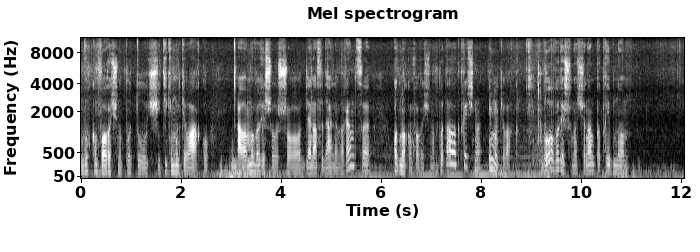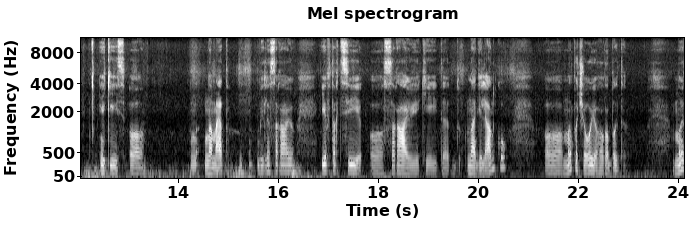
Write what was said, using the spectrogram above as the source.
двохкомфорочну плиту чи тільки мультиварку. Але ми вирішили, що для нас ідеальний варіант це однокомфорочна плита електрична і мультиварка. Було вирішено, що нам потрібно якийсь о, намет біля сараю, і в торці о, сараю, який йде на ділянку, о, ми почали його робити. Ми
